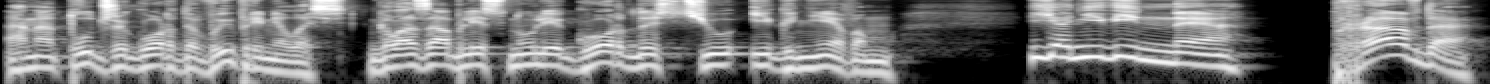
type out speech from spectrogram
Она тут же гордо выпрямилась, глаза блеснули гордостью и гневом. «Я невинная!» «Правда?» –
